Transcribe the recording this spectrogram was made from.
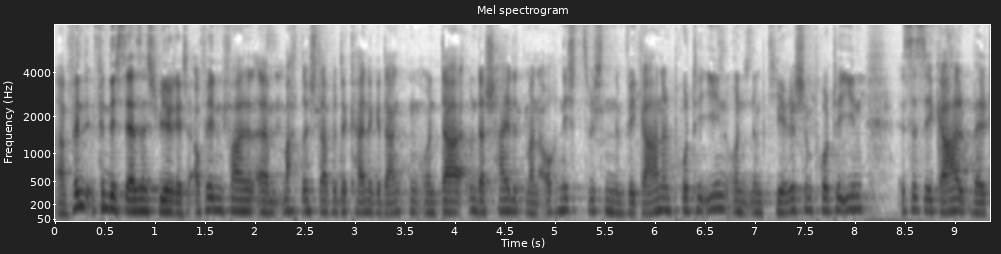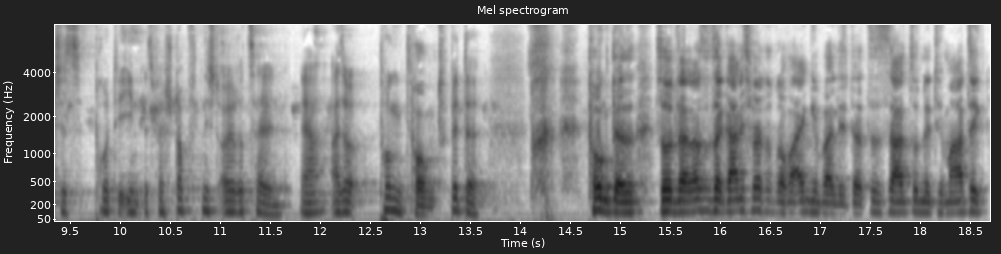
äh, finde find ich sehr, sehr schwierig. Auf jeden Fall ähm, macht euch da bitte keine Gedanken. Und da unterscheidet man auch nicht zwischen einem veganen Protein und einem tierischen Protein. Es ist egal, welches Protein. Es verstopft nicht eure Zellen. Ja, also Punkt. Punkt. Bitte. Punkt. Also, So, da lass uns da gar nicht weiter drauf eingehen, weil ich, das ist halt so eine Thematik,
